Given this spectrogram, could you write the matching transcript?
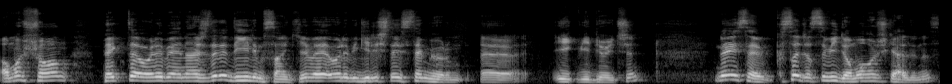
Ama şu an pek de öyle bir enerjide de değilim sanki ve öyle bir girişte istemiyorum e, ilk video için. Neyse kısacası videoma hoş geldiniz.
